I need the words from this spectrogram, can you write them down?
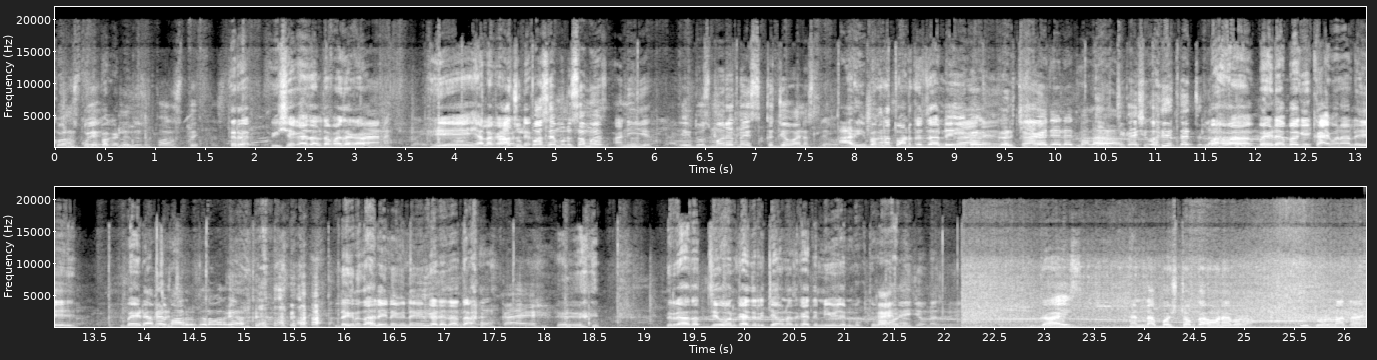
कोण- असतोय. कोणी पकडले? दोन दिवस उपवास असतोय. तर विषय काय झाला माहिती काय का? नाही. हे ह्याला काय आज म्हणलं? उपवास आहे म्हणून समज आणि ये. एक दिवस मरत नाही जेवाय नसल्यावर. अरे ही बघ ना तोंड कसं झालंय ही काय बघ नाही. घरची काय? शिव्या द्यायला मला. घरची काय शिवाय देत नाही तुला? भावा बैड्या बघ हे काय म्हणाले? बैड्या आमचं मारू तुला बरं का. लग्न झाले नवीन नवीन गाड्यात आता. काय? तर आता जेवण काहीतरी जेवणाचं काहीतरी नियोजन बघतो काय नाही जेवणाचं नाही. गाईज ह्यांना बस स्टॉप का होणार बघा? ही टोल ना काय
